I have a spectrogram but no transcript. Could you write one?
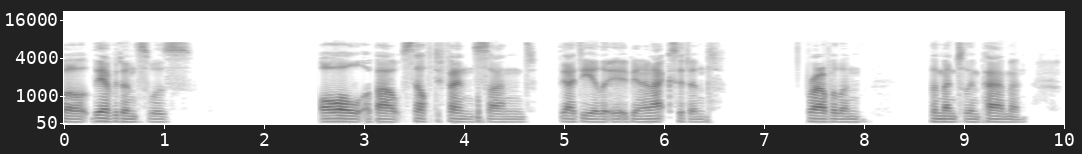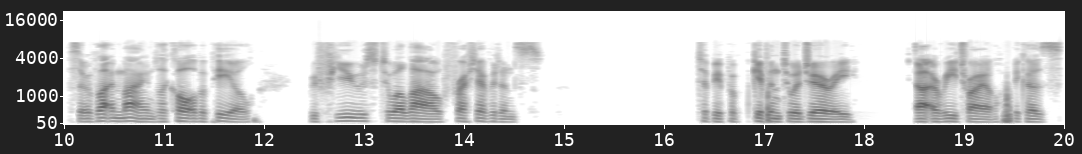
but the evidence was all about self-defense and the idea that it had been an accident rather than the mental impairment. So with that in mind, the Court of Appeal refused to allow fresh evidence to be given to a jury at a retrial because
